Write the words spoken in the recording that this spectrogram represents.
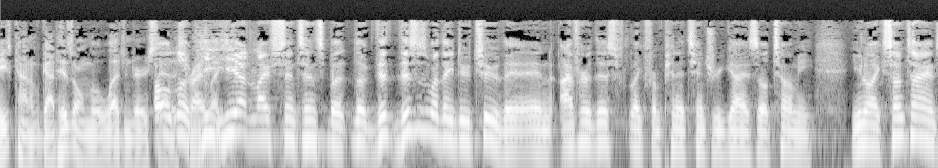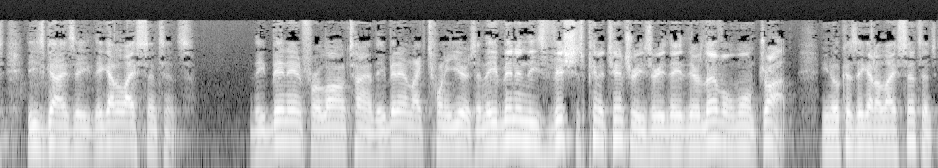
he's kind of got his own little legendary oh, status oh, look, right he, like, he had life sentence, but look, this, this is what they do too. They, and I've heard this like from penitentiary guys. They'll tell me, you know, like sometimes these guys they they got a life sentence. They've been in for a long time. They've been in like 20 years, and they've been in these vicious penitentiaries, or they, their level won't drop, you know, because they got a life sentence.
